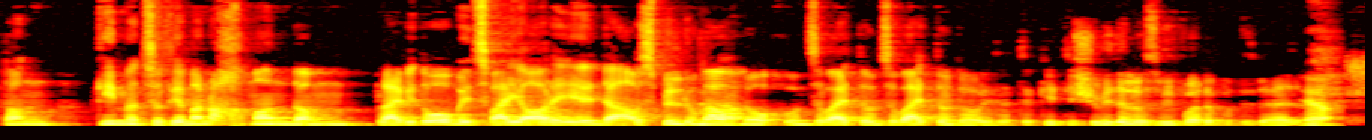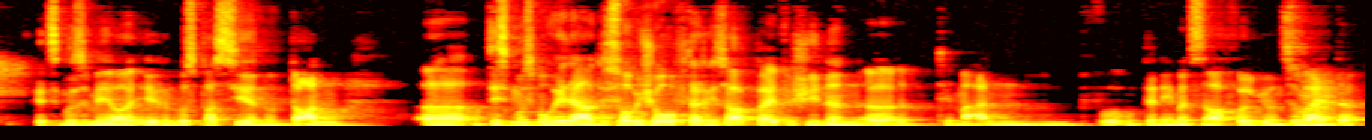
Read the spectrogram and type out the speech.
dann gehen wir zur Firma Nachmann, dann bleibe ich da mit zwei Jahre in der Ausbildung ja. auch noch und so weiter und so weiter. Und da, habe ich gesagt, da geht es schon wieder los wie vor der Bundeswehr. Also ja. Jetzt muss mir ja irgendwas passieren. Und dann, äh, und das muss man halt auch, das habe ich schon oft auch gesagt, bei verschiedenen äh, Thematen, Unternehmensnachfolge und so mhm. weiter.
